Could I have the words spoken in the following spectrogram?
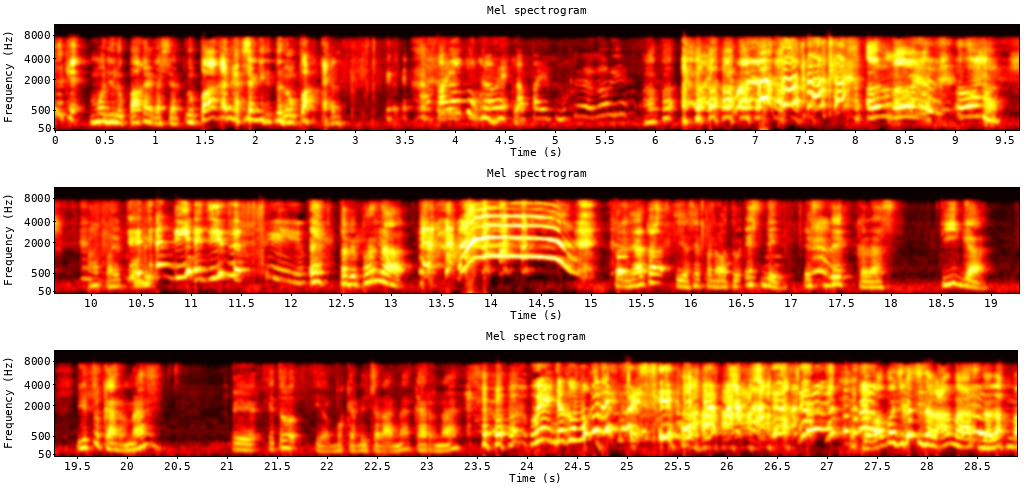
Itu kayak mau dilupakan kasihan. Lupakan kasihan gitu lupakan. Apa itu kau? Apa itu? Ya. apa? Om om om. Apa itu? Dan dia gitu. Iya. eh tapi pernah. Ternyata iya saya pernah waktu SD SD kelas 3 itu karena eh, itu ya boker di celana karena Weh, jago bukan lagi bersih. Gak apa juga sudah lama, sudah lama.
